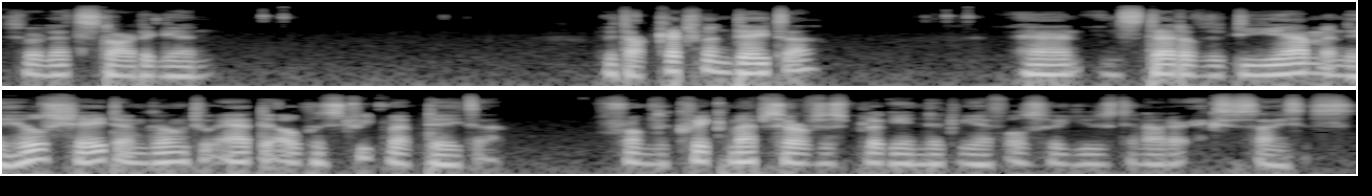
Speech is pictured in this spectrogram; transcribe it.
So let's start again with our catchment data and instead of the DEM and the hillshade I'm going to add the OpenStreetMap data from the Quick Map Services plugin that we have also used in other exercises.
